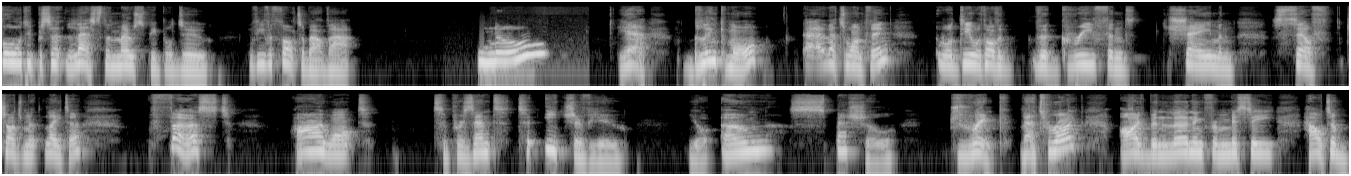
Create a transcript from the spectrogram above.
40% less than most people do. Have you ever thought about that? No? Yeah, blink more. Uh, that's one thing. We'll deal with all the, the grief and shame and self judgment later. First, I want to present to each of you your own special drink. That's right. I've been learning from Missy how to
